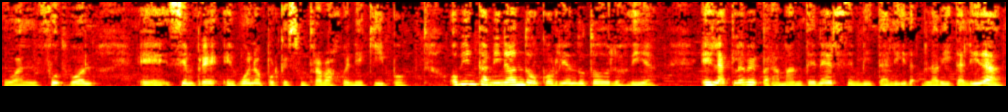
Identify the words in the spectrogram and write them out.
o al fútbol eh, siempre es bueno porque es un trabajo en equipo, o bien caminando o corriendo todos los días. Es la clave para mantenerse en la vitalidad,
